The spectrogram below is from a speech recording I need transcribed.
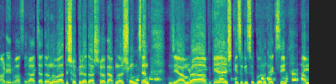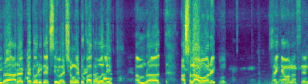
বাড়ির বাছুর আচ্ছা ধন্যবাদ। সুপ্রিয় দর্শক আপনারা শুনছেন যে আমরা বেশ কিছু কিছু গরু দেখছি। আমরা আরও একটা গরু দেখছি ভাইয়ের সঙ্গে একটু কথা বলি। আমরা আসসালামু আলাইকুম। ভাই কেমন আছেন?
